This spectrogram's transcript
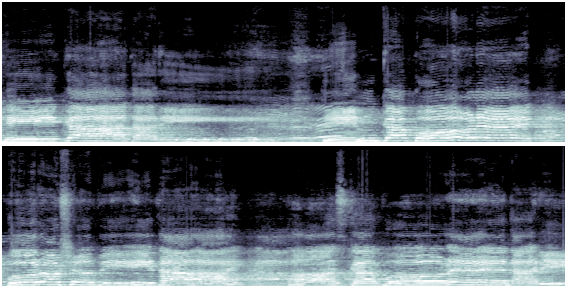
ঠিকাদারি। তিন কাপড়ে পুরুষ বিদায়, পাঁচ কাপড়ে নারী।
